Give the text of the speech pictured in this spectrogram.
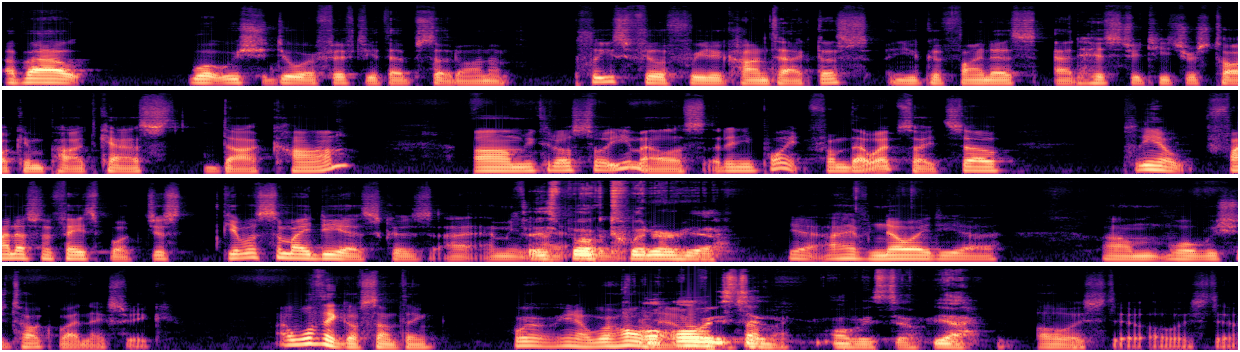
about what we should do our 50th episode on, please feel free to contact us. You can find us at historyteacherstalkingpodcast.com. Um, you could also email us at any point from that website. So, you know, find us on Facebook. Just give us some ideas because I, I mean, Facebook, I- Twitter, yeah. yeah, I have no idea um, what we should talk about next week. I will think of something. We're you know we're home Al- now. always do, summer. always do. Yeah. Always do. Always do.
